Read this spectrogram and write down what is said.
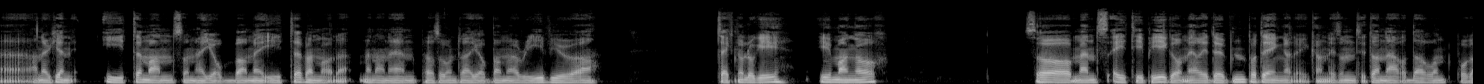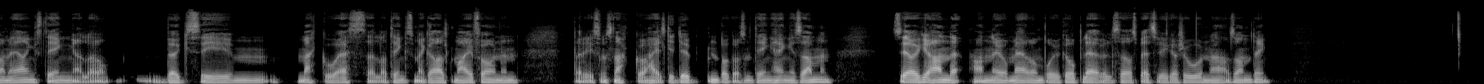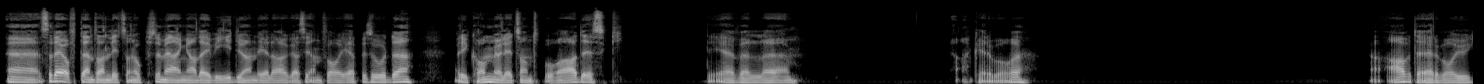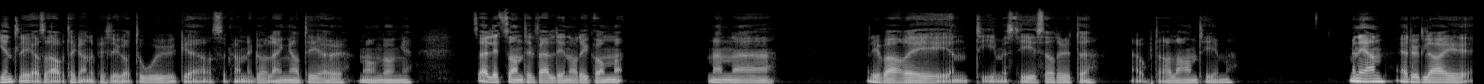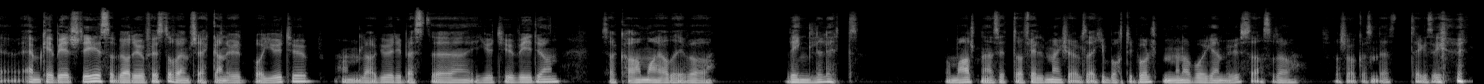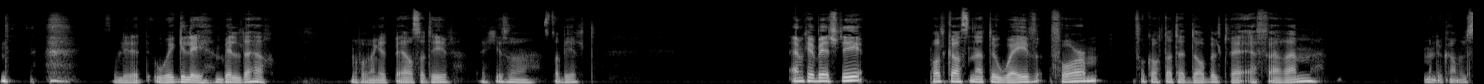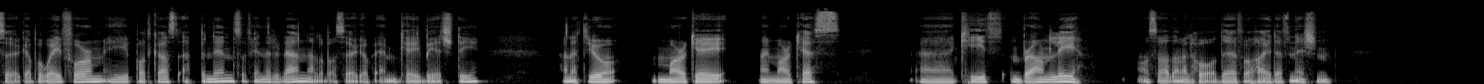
Eh, han er jo ikke en IT-mann som har jobba med IT, på en måte, men han er en person som har jobba med å reviewe teknologi i mange år. Så mens ATP går mer i dybden på ting, og de kan liksom sitte og nerde rundt programmeringsting eller bugs i MacOS eller ting som er galt med iPhonen, der de liksom snakker helt i dybden på hvordan ting henger sammen, så gjør jo ikke han det. Han er jo mer om brukeropplevelser og spesifikasjoner og sånne ting. Eh, så det er ofte en sånn litt sånn oppsummering av de videoene de har laga siden forrige episode, og de kommer jo litt sånn sporadisk. De er vel eh, Ja, hva er det vært? Ja, av og til er det bare ukentlig, altså av og til kan det plutselig gå to uker, og så kan det gå lengre tid òg, noen ganger. Så det er litt sånn tilfeldig når de kommer. Men eh, de varer i en times tid, ser det ut til. Opptil halvannen time. Men igjen, er du glad i MKBHD, så bør du jo først og fremst sjekke han ut på YouTube. Han lager jo de beste YouTube-videoene. Så kameraet her driver og vingler litt. Normalt når jeg sitter og filmer meg sjøl, så er jeg ikke borti pulten, men nå bruker jeg musa, så da får vi se hvordan det tar seg ut. så blir det et wiggly bilde her. Må få meg et bedre stativ. Det er ikke så stabilt. MKBHD, podkasten heter Waveform, forkorta til WFRM men du kan vel søke på Waveform i podkastappen din, så finner du den, eller bare søke på MKBHD. Han heter jo Mark nei, Marques uh, Keith Brownlee, og så hadde han vel HD for high definition.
